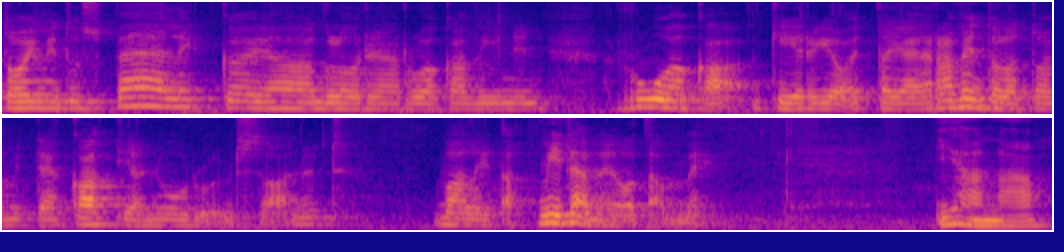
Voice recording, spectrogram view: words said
toimituspäällikkö ja Gloria Ruokaviinin ruokakirjoittaja ja ravintolatoimittaja Katja Nurlund saa nyt valita, mitä me otamme. Ihanaa.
